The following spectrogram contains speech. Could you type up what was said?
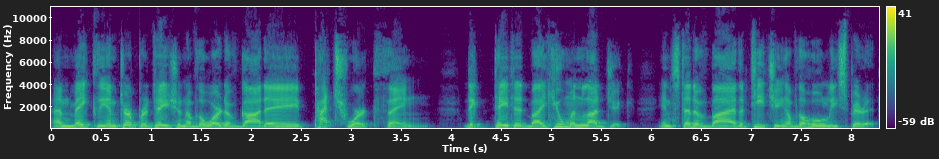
and make the interpretation of the Word of God a patchwork thing, dictated by human logic instead of by the teaching of the Holy Spirit.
